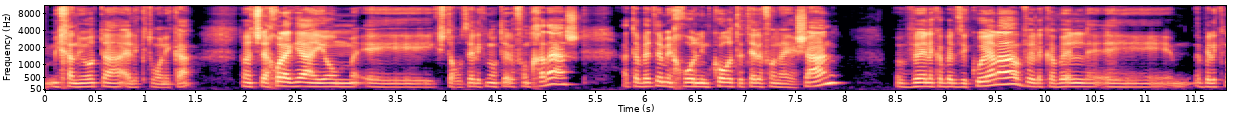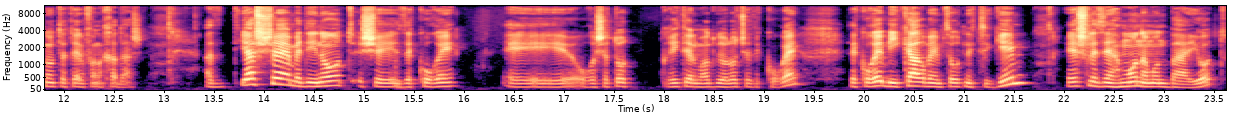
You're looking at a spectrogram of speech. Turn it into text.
מחנויות האלקטרוניקה. זאת אומרת שאתה יכול להגיע היום, כשאתה רוצה לקנות טלפון חדש, אתה בעצם יכול למכור את הטלפון הישן, ולקבל זיכוי עליו ולקבל ולקנות את הטלפון החדש. אז יש מדינות שזה קורה, או רשתות ריטל מאוד גדולות שזה קורה. זה קורה בעיקר באמצעות נציגים, יש לזה המון המון בעיות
